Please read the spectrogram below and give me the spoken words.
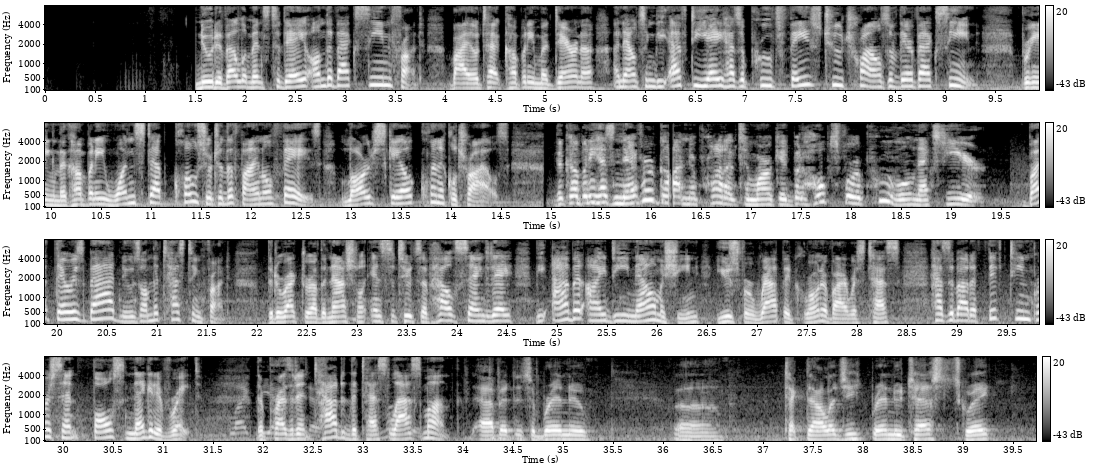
New developments today on the vaccine front. Biotech company Moderna announcing the FDA has approved phase two trials of their vaccine, bringing the company one step closer to the final phase, large scale clinical trials. The company has never gotten a product to market but hopes for approval next year. But there is bad news on the testing front. The director of the National Institutes of Health saying today the Abbott ID Now machine used for rapid coronavirus tests has about a 15% false negative rate. The president touted the test last month. Abbott, it's a brand new uh, technology, brand new test. It's great.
